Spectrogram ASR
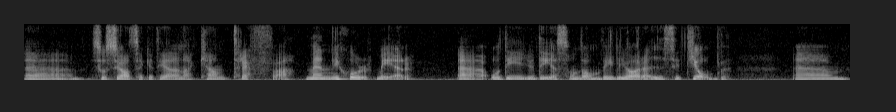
eh, socialsekreterarna kan träffa människor mer. Eh, och det är ju det som de vill göra i sitt jobb. Ehm,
